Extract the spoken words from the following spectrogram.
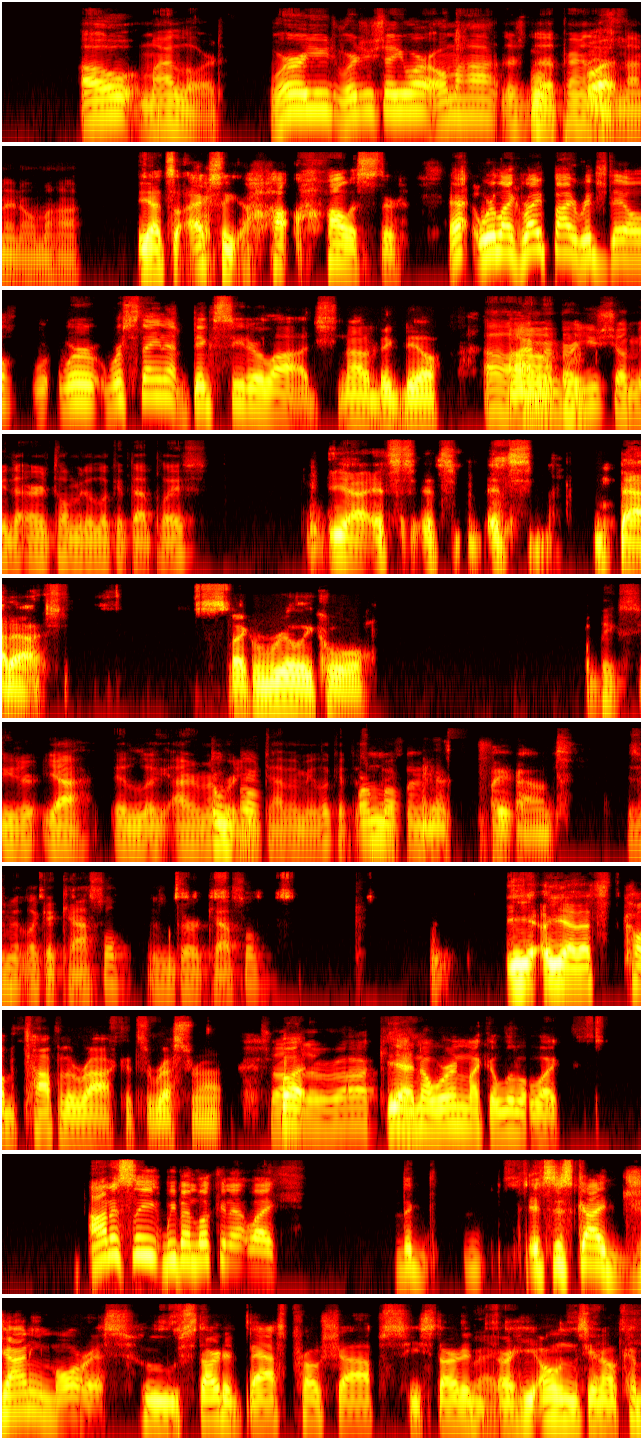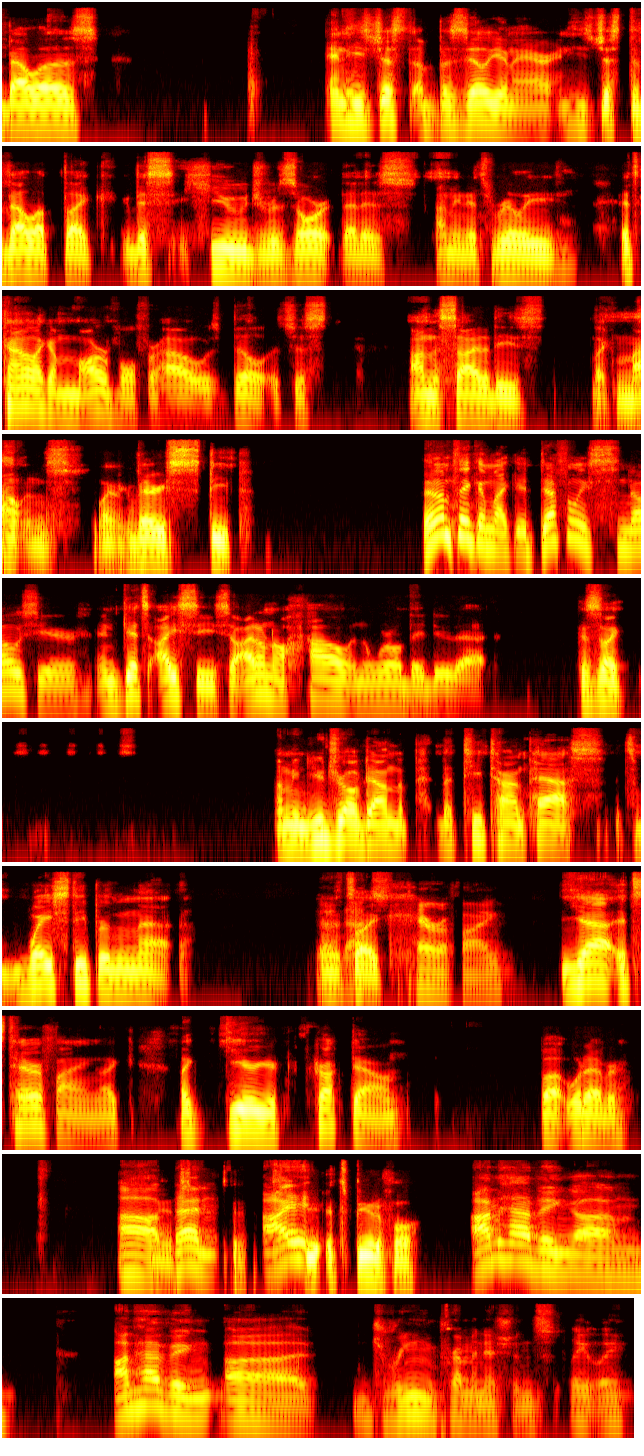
oh my lord. Where are you? Where did you say you are? Omaha. There's Wh- apparently there's none in Omaha. Yeah, it's actually Ho- Hollister. Eh, We're like right by Ridgedale. We're we're staying at Big Cedar Lodge. Not a big deal. Oh, I remember Um, you showed me that or told me to look at that place. Yeah, it's it's it's badass. It's Like really cool. A big Cedar. Yeah, it look. I remember you having me look at this. Playground. Isn't it like a castle? Isn't there a castle? Yeah, oh, yeah, that's called the Top of the Rock. It's a restaurant. Top But- of the rock. Yeah, no, we're in like a little like. Honestly, we've been looking at like the. It's this guy Johnny Morris who started Bass Pro Shops. He started Right. or he owns you know Cabela's, and he's just a bazillionaire, and he's just developed like this huge resort that is. I mean, it's really, it's kind of like a marvel for how it was built. It's just on the side of these like mountains, like very steep. Then I'm thinking like it definitely snows here and gets icy, so I don't know how in the world they do that. Because like, I mean, you drove down the the Teton Pass; it's way steeper than that. Yeah, and it's that's like- terrifying. Yeah, it's terrifying. Like like gear your truck down, but whatever. Uh, It's- Ben, I It's beautiful. I'm having um I'm having uh dream premonitions lately.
